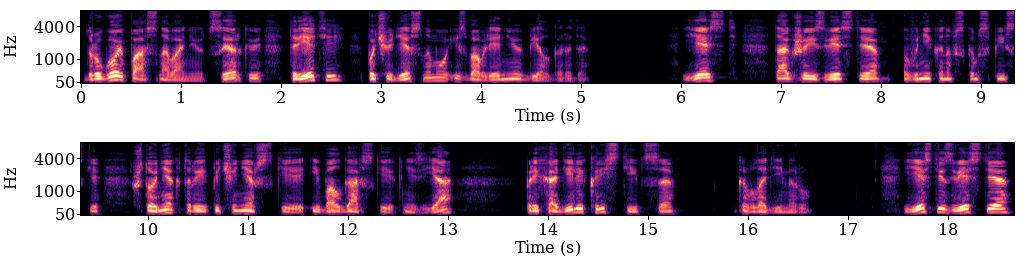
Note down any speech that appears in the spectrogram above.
другой по основанию церкви, третий по чудесному избавлению Белгорода. Есть также известие в Никоновском списке, что некоторые печенежские и болгарские князья приходили креститься к Владимиру. Есть известие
